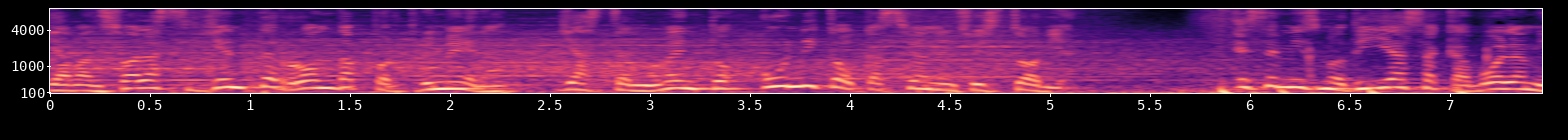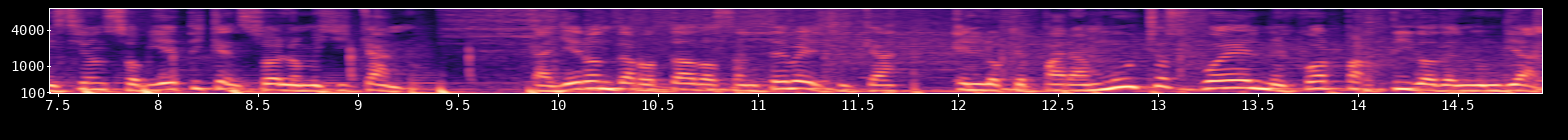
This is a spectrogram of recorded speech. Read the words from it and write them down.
y avanzó a la siguiente ronda por primera y hasta el momento única ocasión en su historia. Ese mismo día se acabó la misión soviética en suelo mexicano. Cayeron derrotados ante Bélgica en lo que para muchos fue el mejor partido del Mundial.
